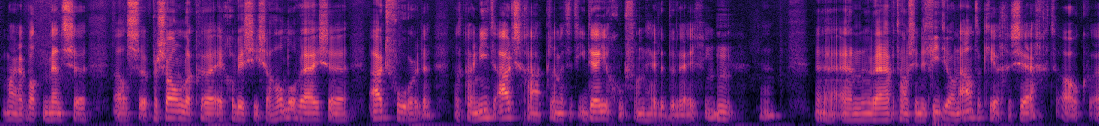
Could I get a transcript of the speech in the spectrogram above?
Maar wat mensen als eh, persoonlijke egoïstische handelwijze uitvoerden, dat kan je niet uitschakelen met het ideeëngoed van een hele beweging. Hmm. Uh, en wij hebben trouwens in de video een aantal keer gezegd ook uh,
